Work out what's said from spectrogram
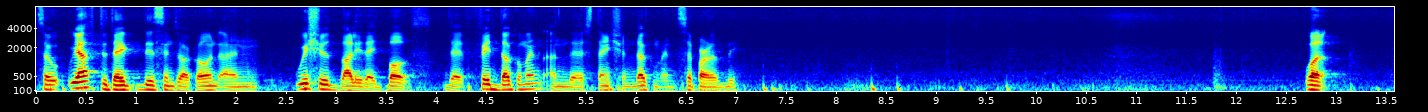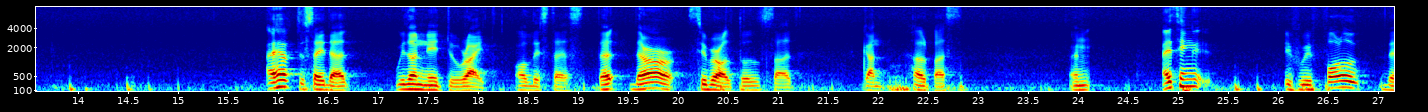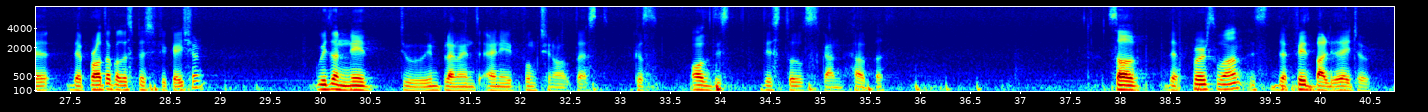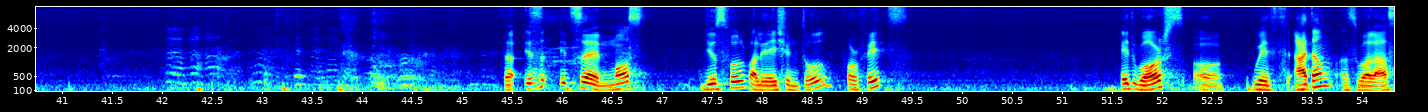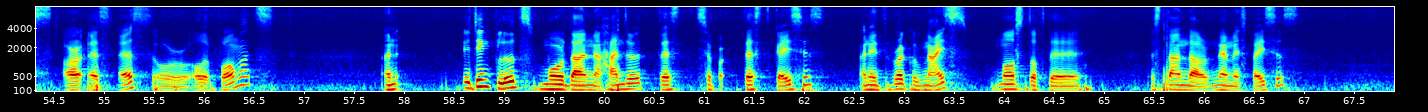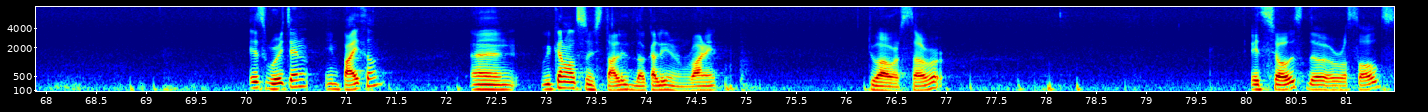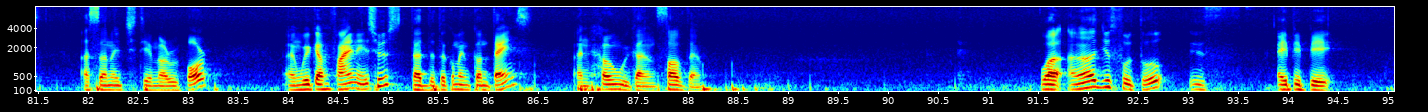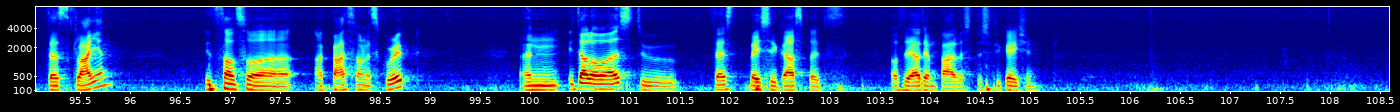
So we have to take this into account, and we should validate both the fit document and the extension document separately. Well, I have to say that we don't need to write all these tests. There, there are several tools that can help us. And I think if we follow the, the protocol specification, we don't need to implement any functional test because all these, these tools can help us. So the first one is the feed validator. So it's, it's a most useful validation tool for fits. It works uh, with Atom as well as RSS or other formats. And it includes more than 100 test, test cases, and it recognizes most of the standard namespaces. It's written in Python, and we can also install it locally and run it to our server. It shows the results as an HTML report, and we can find issues that the document contains and how we can solve them. Well, another useful tool is APP test client. It's also a, a Python script, and it allows us to test basic aspects of the AtomPub specification.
